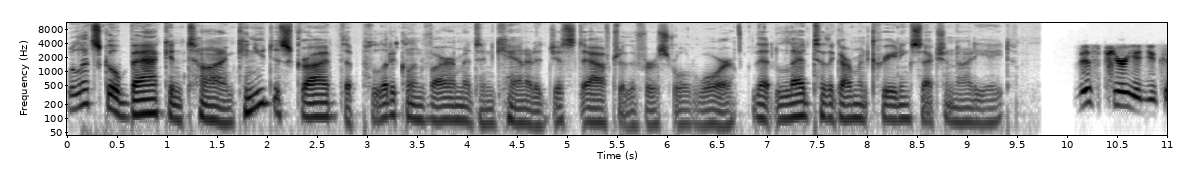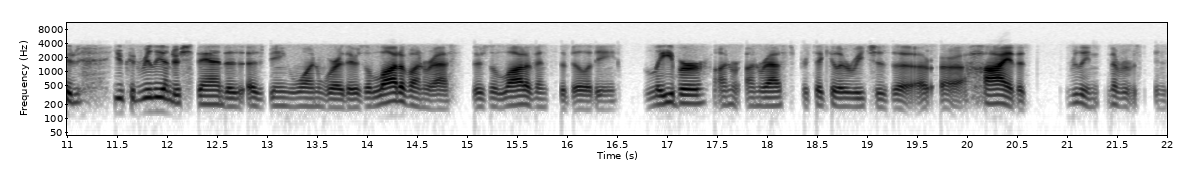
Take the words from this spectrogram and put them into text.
Well, let's go back in time. Can you describe the political environment in Canada just after the First World War that led to the government creating Section 98? This period you could you could really understand as, as being one where there's a lot of unrest, there's a lot of instability. Labor un- unrest, particular, reaches a, a, a high that's really never been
